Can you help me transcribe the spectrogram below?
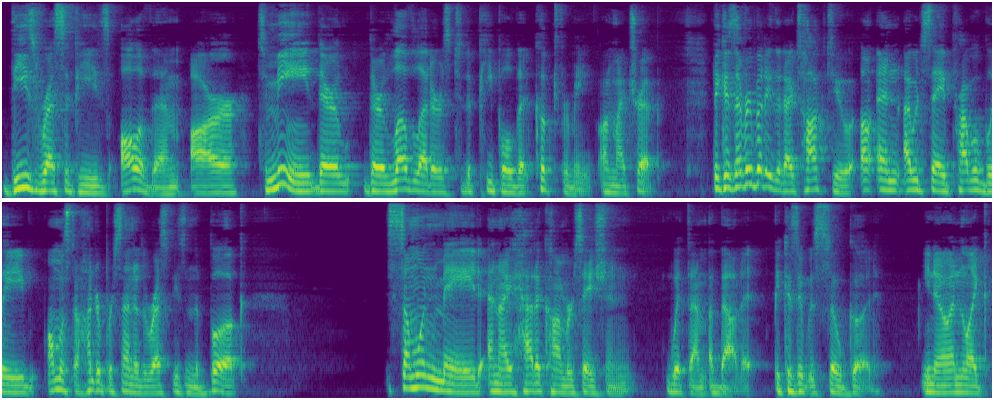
these recipes, all of them are to me, they're, they're love letters to the people that cooked for me on my trip because everybody that I talked to, uh, and I would say probably almost 100% of the recipes in the book, someone made, and I had a conversation with them about it because it was so good, you know, and like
